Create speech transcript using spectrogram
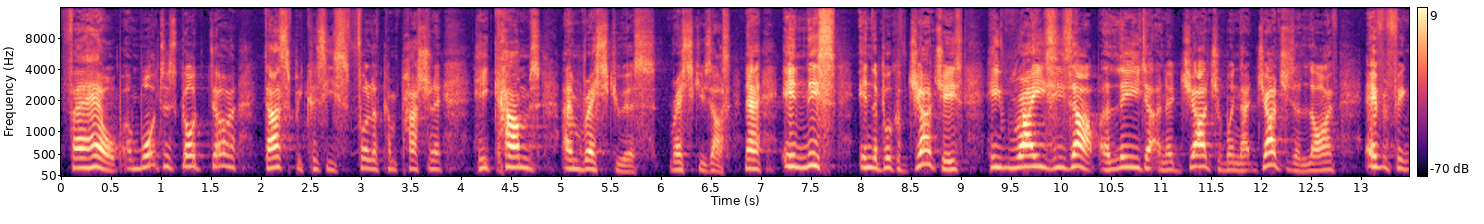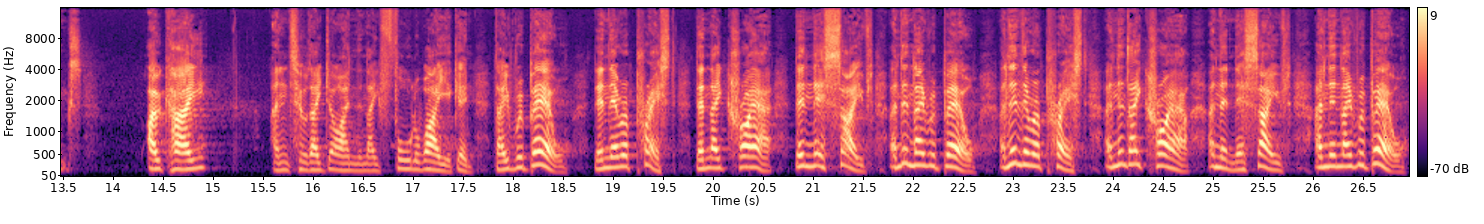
for help. And what does God do? Does because he's full of compassion. He comes and rescues us, rescues us. Now, in this, in the book of Judges, he raises up a leader and a judge. And when that judge is alive, everything's okay until they die and then they fall away again. They rebel, then they're oppressed, then they cry out, then they're saved, and then they rebel, and then they're oppressed, and then they cry out, and then they're saved, and then they rebel,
